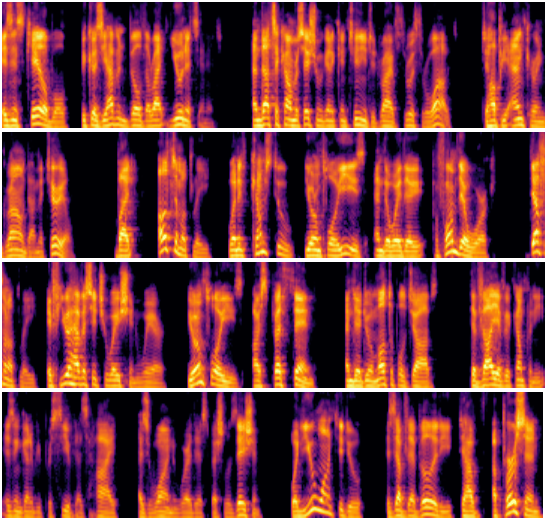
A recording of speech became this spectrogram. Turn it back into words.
isn't scalable because you haven't built the right units in it. And that's a conversation we're going to continue to drive through throughout to help you anchor and ground that material. But ultimately, when it comes to your employees and the way they perform their work, definitely, if you have a situation where your employees are spread thin and they're doing multiple jobs, the value of your company isn't going to be perceived as high as one where there's specialization. What you want to do is have the ability to have a person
